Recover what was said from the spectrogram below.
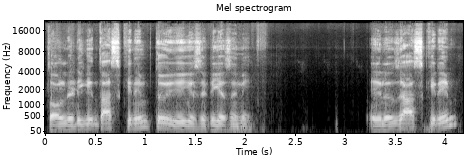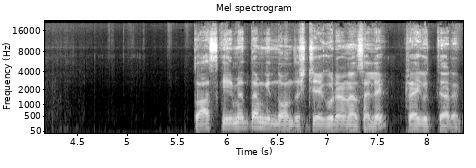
তো অলরেডি কিন্তু আইসক্রিম তৈরি হয়ে গেছে, ঠিক আছে নি? এগুলো যে আইসক্রিম তো আইসক্রিমের দাম কিন্তু পঞ্চাশ টাকা করে না চাইলে ট্রাই করতে পারেন।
